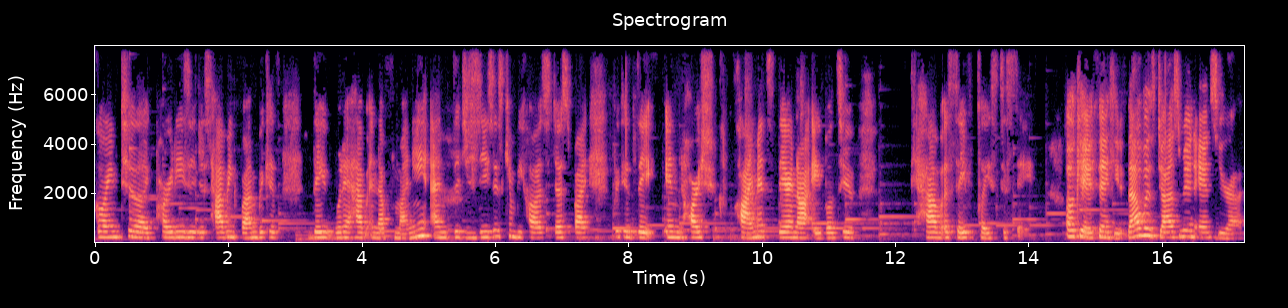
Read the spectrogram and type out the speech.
going to like parties and just having fun because they wouldn't have enough money and the diseases can be caused just by because they in harsh climates they are not able to have a safe place to stay Okay, thank you. That was Jasmin and Seerat.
